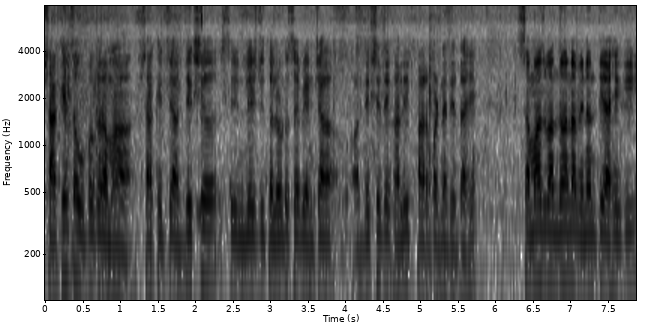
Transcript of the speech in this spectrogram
शाखेचा उपक्रम हा शाखेचे अध्यक्ष श्री निलेशजी तलवटे साहेब यांच्या अध्यक्षतेखाली पार पाडण्यात येत आहे. समाज बांधवांना विनंती आहे की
